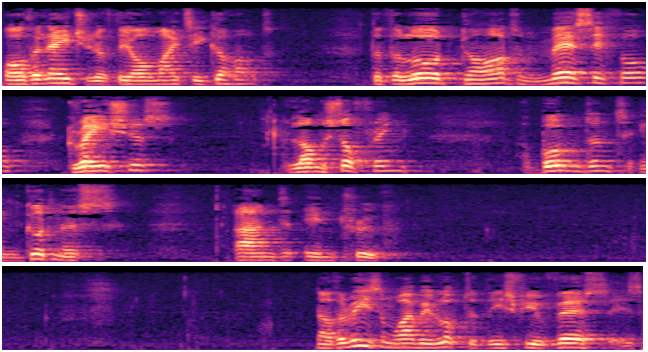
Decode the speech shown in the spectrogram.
or the nature of the Almighty God. That the Lord God, merciful, gracious, long suffering, abundant in goodness and in truth. Now, the reason why we looked at these few verses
